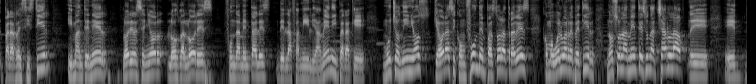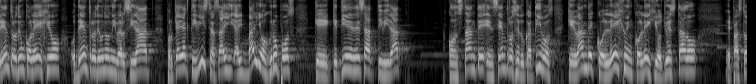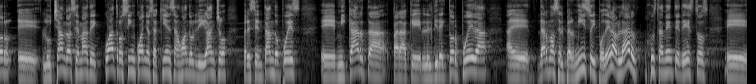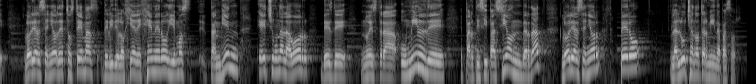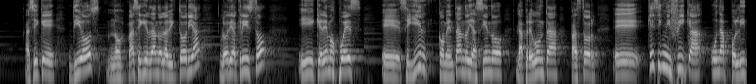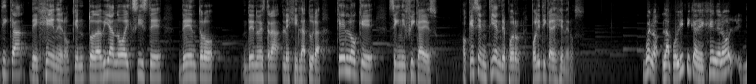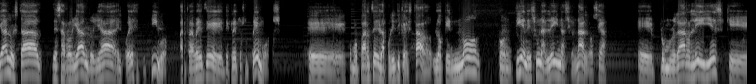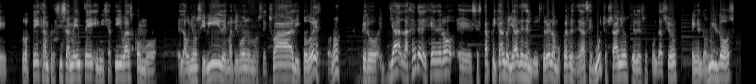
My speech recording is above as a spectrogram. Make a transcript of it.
para resistir y mantener, gloria al Señor, los valores fundamentales de la familia. Amén. Y para que muchos niños que ahora se confunden, pastor, a través, como vuelvo a repetir, no solamente es una charla eh, eh, dentro de un colegio o dentro de una universidad, porque hay activistas, hay, hay varios grupos que, que tienen esa actividad constante en centros educativos que van de colegio en colegio. Yo he estado eh, pastor, eh, luchando hace más de cuatro o cinco años aquí en San Juan de Lurigancho, presentando pues eh, mi carta para que el director pueda darnos el permiso y poder hablar justamente de estos, gloria al Señor, de estos temas de la ideología de género y hemos también hecho una labor desde nuestra humilde participación, ¿verdad? Gloria al Señor, pero la lucha no termina, pastor. Así que Dios nos va a seguir dando la victoria, gloria a Cristo, y queremos pues eh, seguir comentando y haciendo la pregunta, pastor, eh, ¿qué significa una política de género que todavía no existe dentro de nuestra legislatura? ¿Qué es lo que significa eso? ¿O qué se entiende por política de géneros? Bueno, la política de género ya lo está desarrollando ya el Poder Ejecutivo a través de decretos supremos eh, como parte de la política de Estado. Lo que no contiene es una ley nacional, o sea, eh, promulgar leyes que protejan precisamente iniciativas como la unión civil, el matrimonio homosexual y todo esto, ¿no? Pero ya la agenda de género eh, se está aplicando ya desde el Ministerio de la Mujer desde hace muchos años, desde su fundación en el 2002,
